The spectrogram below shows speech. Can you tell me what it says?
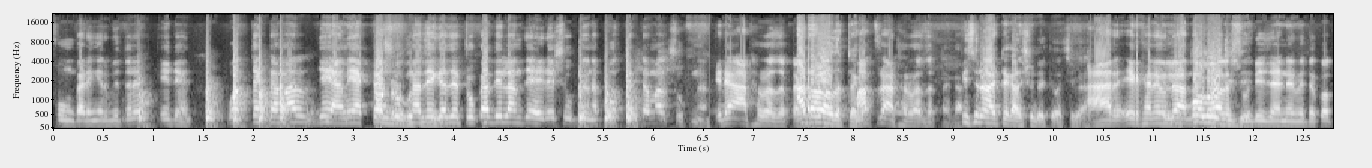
ফোম কাটিং এর ভিতরে। এই দেখেন প্রত্যেকটা মাল যে আমি একটা শুকনা দিয়ে দেখে যে টোকা দিলাম যে এটা শুকনা না প্রত্যেকটা মাল শুকনা। এটা আঠারো হাজার টাকা। 18,000 টাকা। মাত্র আঠারো হাজার টাকা। পিছনে আরেকটা কালেকশন দেখতে পাচ্ছি ভাই। আর এখানে হলো আপনার কলস কলস design। ডিজাইনের ভিতরে কত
